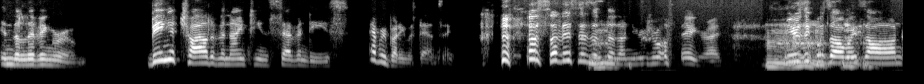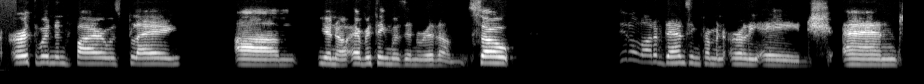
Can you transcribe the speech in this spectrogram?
in the living room. Being a child of the 1970s, everybody was dancing. so this isn't mm-hmm. an hmm. unusual thing, right? Mm-hmm. Music was always hmm. on, Earth, Wind, and Fire was playing. Um, you know, everything was in rhythm. So did a lot of dancing from an early age. And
